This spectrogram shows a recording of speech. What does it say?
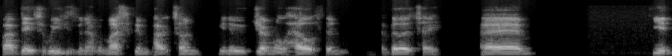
five days a week is going to have a massive impact on you know general health and ability um you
